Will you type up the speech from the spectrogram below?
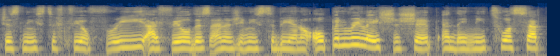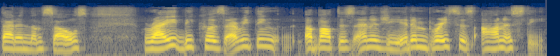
just needs to feel free. I feel this energy needs to be in an open relationship and they need to accept that in themselves, right? Because everything about this energy, it embraces honesty.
